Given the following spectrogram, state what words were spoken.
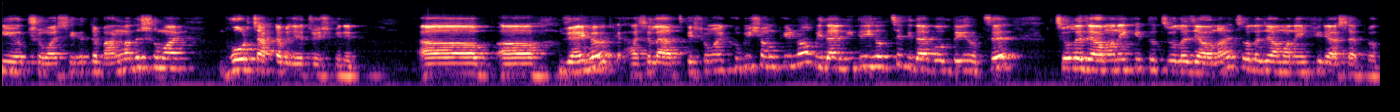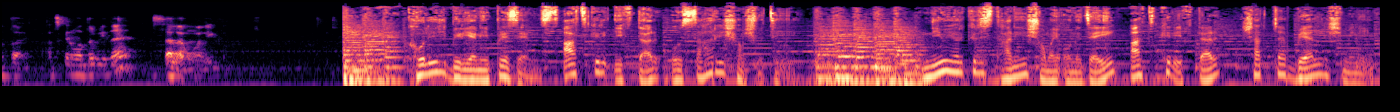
নিউ ইয়র্ক সময়। সেক্ষেত্রে বাংলাদেশ সময় ভোর চারটা বেজে ত্রিশ মিনিট। যাই হোক, আসলে আজকে সময় খুবই সংকীর্ণ। বিদায় নিতেই হচ্ছে, বিদায় বলতেই হচ্ছে। চলে যাওয়া মানে কিন্তু চলে যাওয়া নয়, চলে যাওয়া মানে ফিরে আসার প্রত্যয়। আজকের মতো বিদায়, আসসালামু আলাইকুম। খলিল বিরিয়ানি প্রেজেন্টস আজকের ইফতার ও সাহারি সংস্কৃতি। নিউ ইয়র্কের স্থানীয় সময় অনুযায়ী আজকের ইফতার সাতটা বিয়াল্লিশ মিনিট।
